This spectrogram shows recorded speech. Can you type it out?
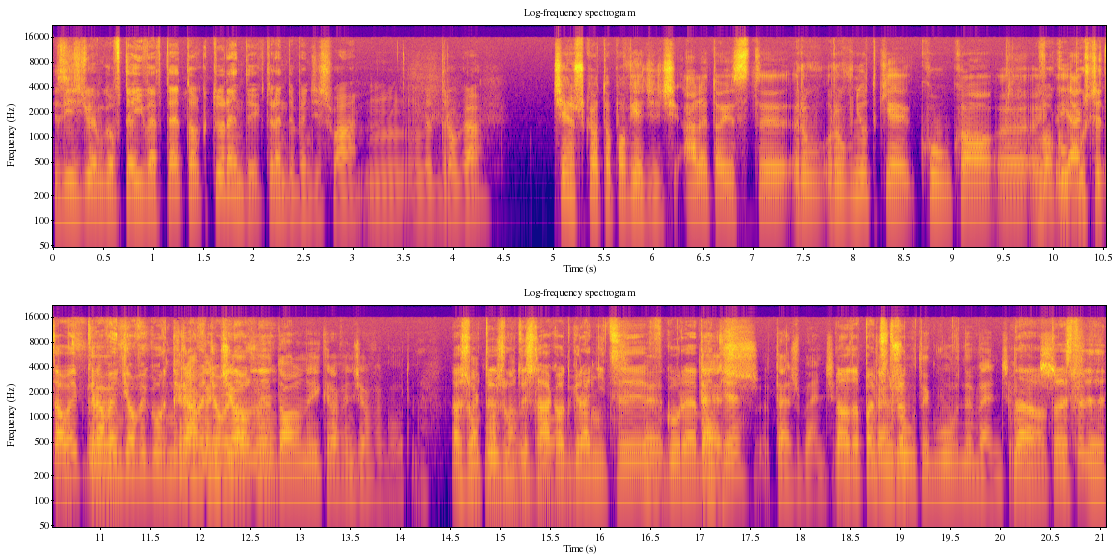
zjeździłem go w te i we w te, to którędy, którędy będzie szła mm, droga? Ciężko to powiedzieć, ale to jest y, ró- równiutkie kółko. y, Wokół jak Puszczy Całej? w- Krawędziowy górny, krawędziowy, Krawędziowy dolny? dolny i krawędziowy górny. A żółty, można żółty by szlak od granicy w E, górę też, będzie? Też będzie. No to powiem Ten ci, żółty główny będzie. No, też. to jest. y,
